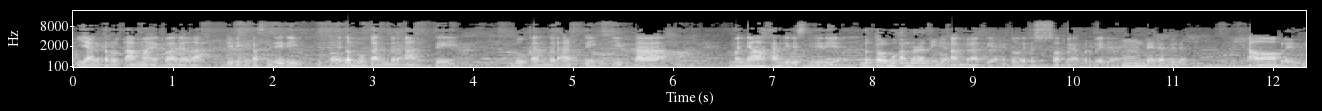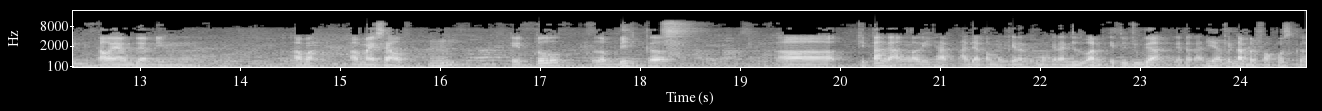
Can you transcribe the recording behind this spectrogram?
Yang terutama itu adalah diri kita sendiri. Iya. Betul. Itu bukan berarti bukan berarti kita menyalahkan diri sendiri ya. betul bukan berarti Bukan ya berarti ya. Itu itu sesuatu yang berbeda. ya. hmm, beda beda Kalau kalau yang blaming apa? uh, myself hmm? itu lebih ke uh, kita nggak ngelihat ada kemungkinan-kemungkinan di luar itu juga gitu kan Iya, kita benar. berfokus ke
